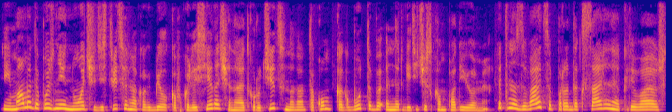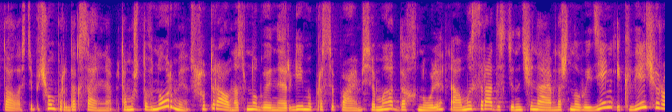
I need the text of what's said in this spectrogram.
И мама до поздней ночи действительно как белка в колесе начинает крутиться на таком как будто бы энергетическом подъеме. Это называется парадоксальная кривая усталости. Почему парадоксальная? Потому что в норме с утра у нас много энергии, мы просыпаемся, мы отдохнули, а мы с радостью начинаем наш новый день, и к вечеру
